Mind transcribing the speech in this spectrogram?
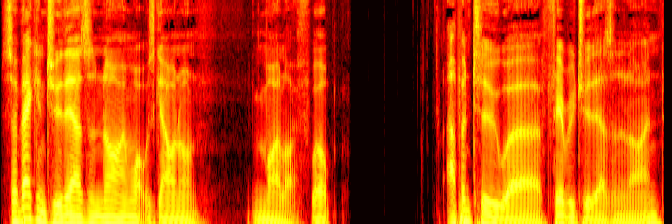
So back in 2009, what was going on in my life? Well, up until uh, February 2009,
